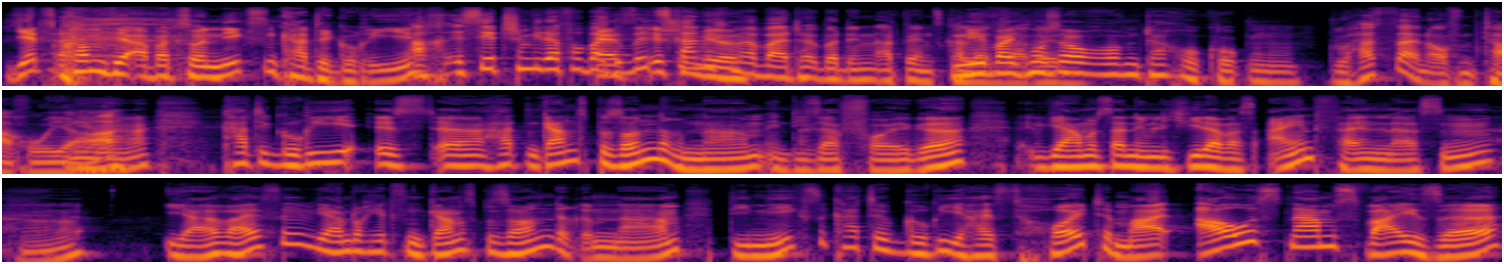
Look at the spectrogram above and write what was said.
jetzt kommen wir aber zur nächsten Kategorie. Ach, ist jetzt schon wieder vorbei. Es du willst gar nicht mehr weiter über den Adventskalender nee, weil ich muss reden. ja auch auf den Tacho gucken. Du hast einen auf dem Tacho, ja. Ja. Kategorie ist, äh, hat einen ganz besonderen Namen in dieser Folge. Wir haben uns da nämlich wieder was einfallen lassen. Ja, weißt du, wir haben doch jetzt einen ganz besonderen Namen. Die nächste Kategorie heißt heute mal ausnahmsweise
